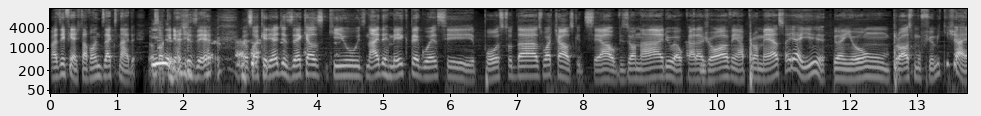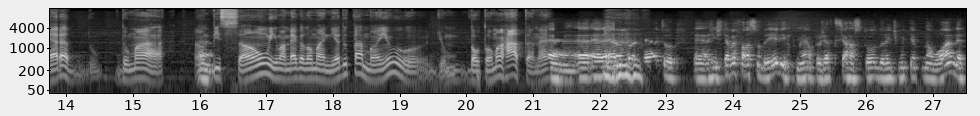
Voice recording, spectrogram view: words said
Mas enfim, a gente tá falando de Zack Snyder. Eu só queria dizer, eu só queria dizer que, as, que o Snyder meio que pegou esse posto das Wachowski, de ser ah, o visionário, é o cara jovem, a promessa, e aí ganhou um próximo filme que já era de uma é. ambição é. e uma megalomania do tamanho de um Doutor Manhattan, né? É, é, é era um projeto, é, a gente até vai falar sobre ele, né? Um projeto que se arrastou durante muito tempo na Warner.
